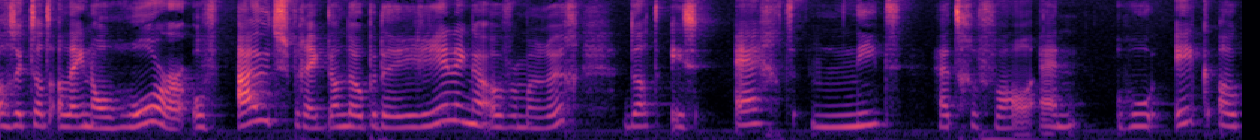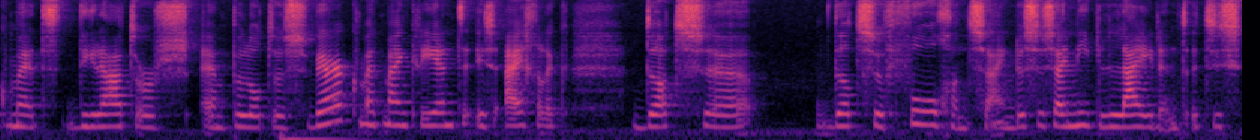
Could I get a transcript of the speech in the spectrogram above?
als ik dat alleen al hoor of uitspreek, dan lopen de rillingen over mijn rug. Dat is echt niet het geval. En hoe ik ook met dilators en pelottes werk met mijn cliënten, is eigenlijk dat ze, dat ze volgend zijn. Dus ze zijn niet leidend. Het, is,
